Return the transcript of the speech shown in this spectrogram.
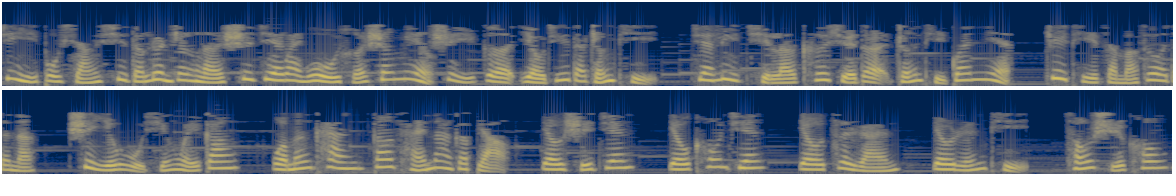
进一步详细的论证了世界万物和生命是一个有机的整体，建立起了科学的整体观念。具体怎么做的呢？是以五行为纲。我们看刚才那个表，有时间，有空间，有自然，有人体。从时空、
